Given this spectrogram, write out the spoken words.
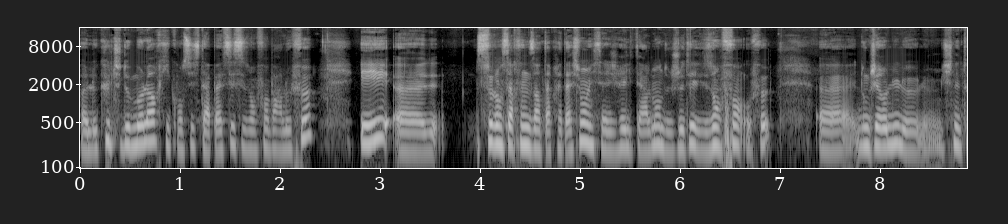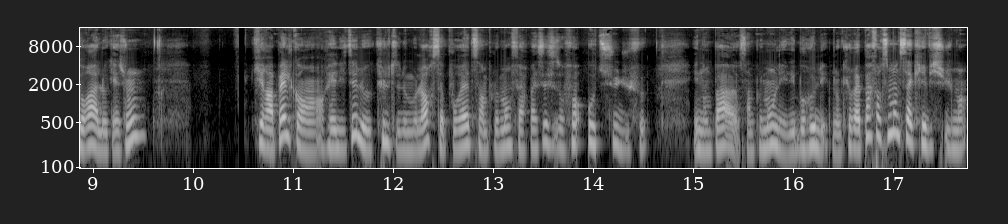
le culte de Molor qui consiste à passer ses enfants par le feu, et selon certaines interprétations, il s'agirait littéralement de jeter les enfants au feu. donc j'ai relu le, le Mishneh Torah à l'occasion, qui rappelle qu'en réalité le culte de Molor ça pourrait être simplement faire passer ses enfants au-dessus du feu et non pas euh, simplement les, brûler. Donc il n'y aurait pas forcément de sacrifice humain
